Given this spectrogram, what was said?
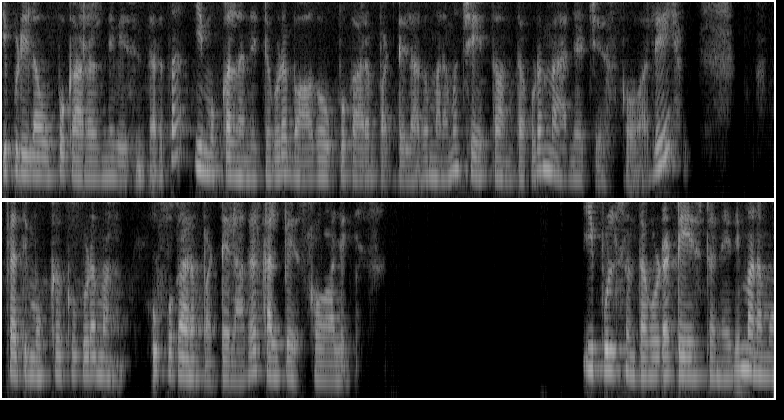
ఇప్పుడు ఇలా ఉప్పు కారాలన్నీ వేసిన తర్వాత ఈ ముక్కలన్నింటినీ కూడా బాగా ఉప్పు కారం పట్టేలాగా మనము చేత్తో అంతా కూడా మ్యారినేట్ చేసుకోవాలి. ప్రతి ముక్కకు కూడా మనం ఉప్పు కారం పట్టేలాగా కలిపేసుకోవాలి. ఈ పులుసు అంతా కూడా టేస్ట్ అనేది మనము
